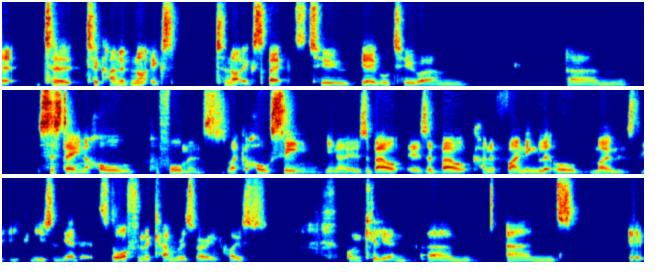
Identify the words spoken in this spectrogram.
uh, to to kind of not ex- to not expect to be able to um, um, sustain a whole performance like a whole scene you know it's about it's about kind of finding little moments that you can use in the edit so often the camera is very close on killian um, and it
